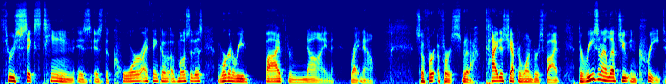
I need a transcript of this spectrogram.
through 16 is, is the core, I think, of, of most of this. We're going to read 5 through 9 right now. So for, for Titus chapter 1 verse 5, the reason I left you in Crete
